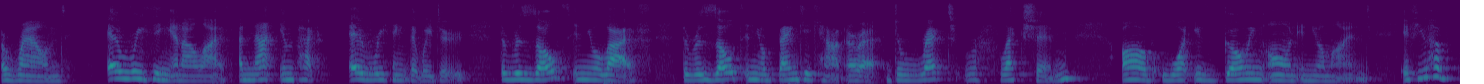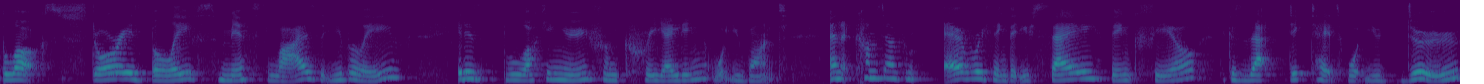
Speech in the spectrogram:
around everything in our life, and that impacts everything that we do. The results in your life, the results in your bank account are a direct reflection of what is going on in your mind. If you have blocks, stories, beliefs, myths, lies that you believe, it is blocking you from creating what you want. And it comes down from everything that you say, think, feel, because that dictates what you do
